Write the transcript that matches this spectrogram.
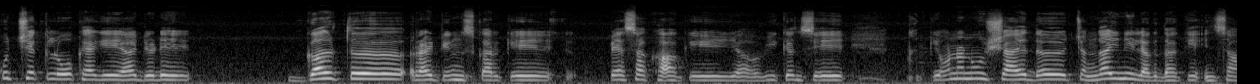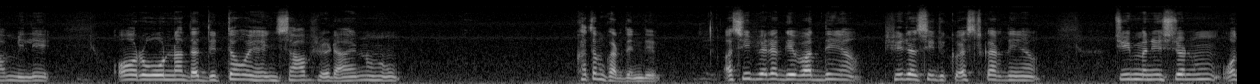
ਕੁਝ ਇੱਕ ਲੋਕ ਹੈਗੇ ਆ ਜਿਹੜੇ ਗਲਤ ਰਾਈਟਿੰਗਸ ਕਰਕੇ ਪੈਸਾ ਖਾ ਕੇ ਜਾਂ ਵੀ ਕੈਨ ਸੇ ਕਿ ਉਹਨਾਂ ਨੂੰ ਸ਼ਾਇਦ ਚੰਗਾ ਹੀ ਨਹੀਂ ਲੱਗਦਾ ਕਿ ਇਨਸਾਫ ਮਿਲੇ। ਔਰ ਉਹ ਉਹਨਾਂ ਦਾ ਦਿੱਤਾ ਹੋਇਆ ਇਨਸਾਫ ਜਿਹੜਾ ਹੈ, ਇਹਨੂੰ ਖਤਮ ਕਰ ਦਿੰਦੇ। ਅਸੀਂ ਫਿਰ ਅੱਗੇ ਵਧਦੇ ਹਾਂ, ਫਿਰ ਅਸੀਂ ਰਿਕੁਐਸਟ ਕਰਦੇ ਹਾਂ। ਚੀਫ ਮਿਨਿਸਟਰ ਨੂੰ ਉਹ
